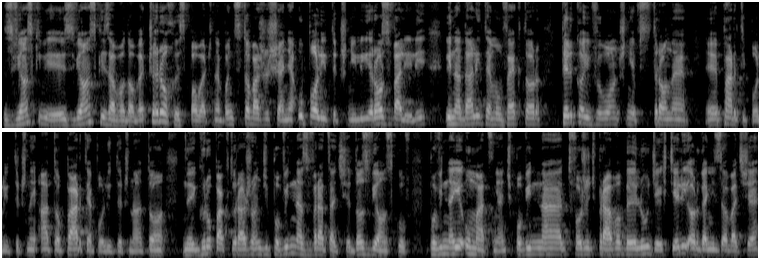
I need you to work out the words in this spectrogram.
związki, związki zawodowe czy ruchy społeczne bądź stowarzyszenia upolitycznili, rozwalili i nadali temu wektor tylko i wyłącznie w stronę e, partii politycznej, a to partia polityczna, to e, grupa, która rządzi, powinna zwracać się do związków, powinna je umacniać, powinna tworzyć prawo, by ludzie chcieli organizować się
